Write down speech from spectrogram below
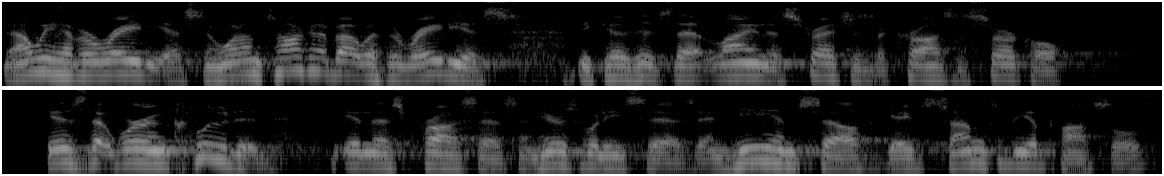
Now we have a radius. And what I'm talking about with the radius, because it's that line that stretches across a circle, is that we're included in this process. And here's what he says And he himself gave some to be apostles,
